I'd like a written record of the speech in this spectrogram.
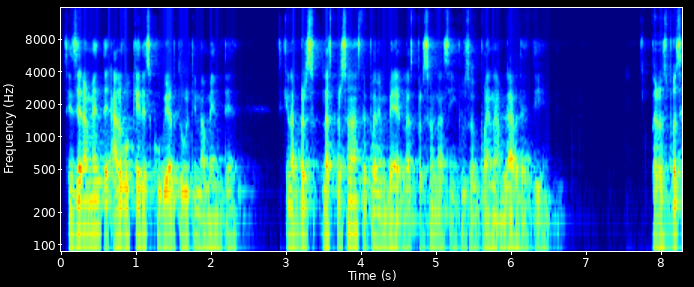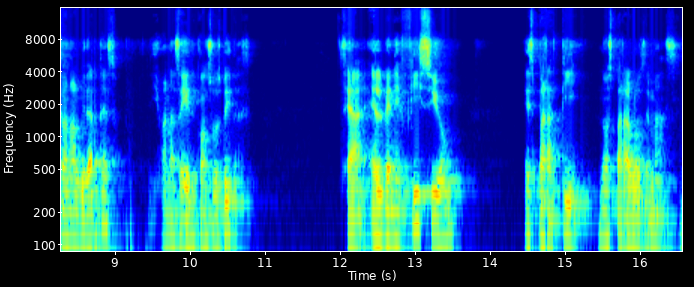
sinceramente algo que he descubierto últimamente es que las personas te pueden ver, las personas incluso pueden hablar de ti, pero después se van a olvidar de eso y van a seguir con sus vidas. O sea, el beneficio es para ti, no es para los demás.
